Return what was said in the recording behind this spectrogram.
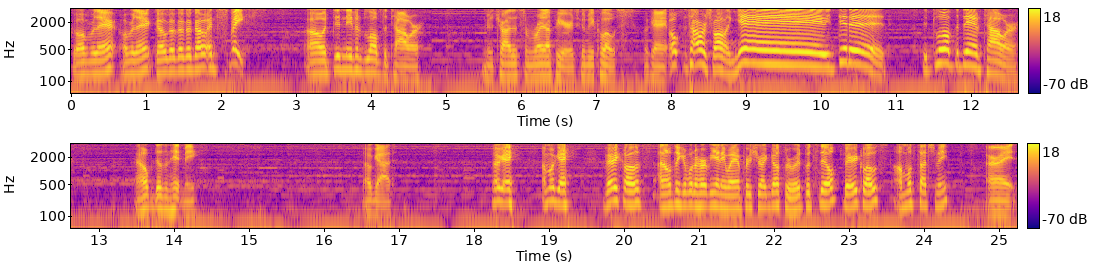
Go over there. Over there. Go, go, go, go, go. And space. Oh, it didn't even blow up the tower. I'm gonna try this from right up here. It's gonna be close. Okay. Oh, the tower's falling. Yay! We did it! We blew up the damn tower. I hope it doesn't hit me. Oh god. Okay. I'm okay. Very close. I don't think it would have hurt me anyway. I'm pretty sure I can go through it, but still, very close. Almost touched me. All right.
